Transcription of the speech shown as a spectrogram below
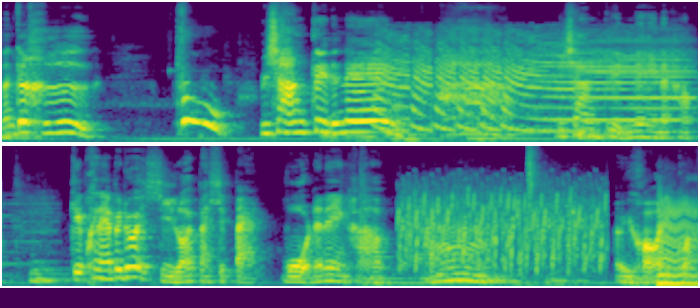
นั่นก็คือฟู้วิชาอังกฤษนั่นเอง วิชาอังกฤษนั่นเองนะครับ เก็บคะแนนไปด้วย 488 โหวตนั่นเองครับเอาวิเคราะห์กันดีกว่า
